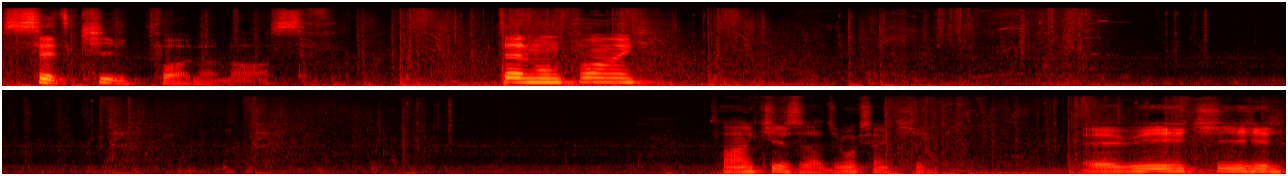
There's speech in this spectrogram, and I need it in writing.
Sept kills. Oh là là. Tellement de points, mec. C'est un kill ça, dis-moi que c'est un kill. Et 8 kills.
